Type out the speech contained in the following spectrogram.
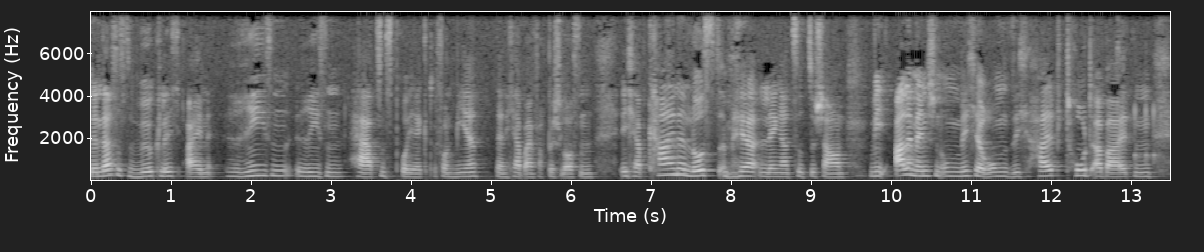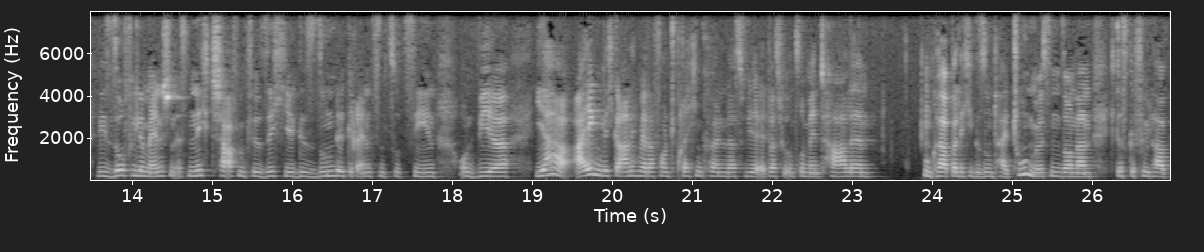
Denn das ist wirklich ein riesen, riesen Herzensprojekt von mir. Denn ich habe einfach beschlossen, ich habe keine Lust mehr länger zuzuschauen, wie alle Menschen um mich herum sich halb tot arbeiten, wie so viele Menschen es nicht schaffen, für sich hier gesunde Grenzen zu ziehen und wir ja eigentlich gar nicht mehr davon sprechen können, dass wir etwas für unsere mentale und körperliche Gesundheit tun müssen, sondern ich das Gefühl habe,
